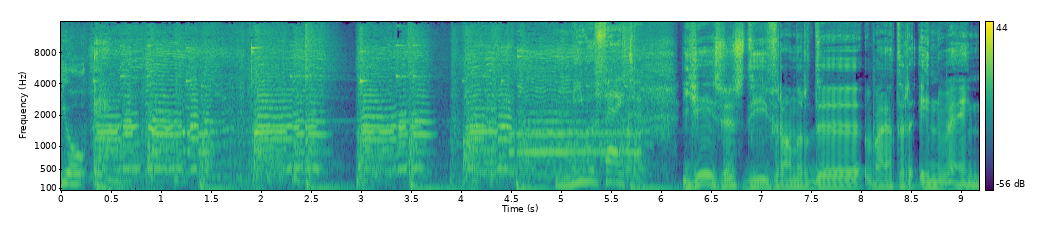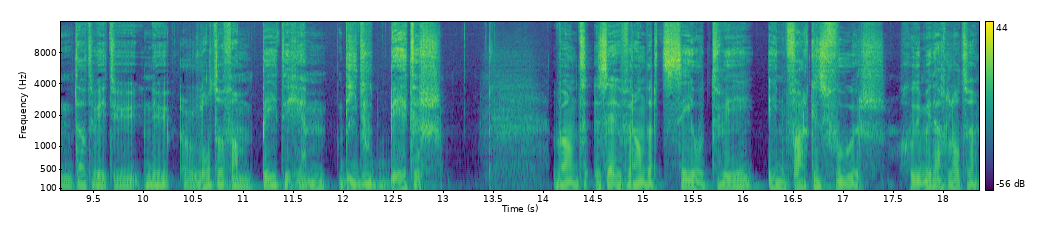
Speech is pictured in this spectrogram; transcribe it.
Radio 1. Nieuwe feiten. Jezus die veranderde water in wijn, dat weet u. Nu, Lotte van Petegem, die doet beter. Want zij verandert CO2 in varkensvoer. Goedemiddag, Lotte.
